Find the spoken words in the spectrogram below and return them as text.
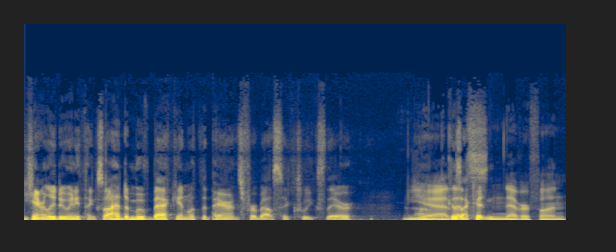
You can't really do anything. So I had to move back in with the parents for about six weeks there. Yeah, because I couldn't- never fun.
